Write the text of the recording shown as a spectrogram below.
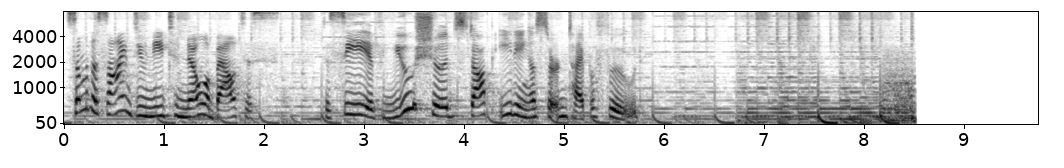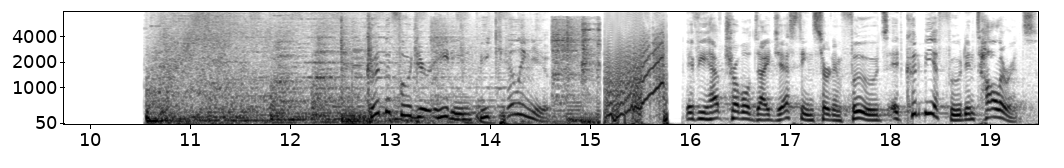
some of the signs you need to know about to, to see if you should stop eating a certain type of food. You're eating be killing you? If you have trouble digesting certain foods, it could be a food intolerance.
